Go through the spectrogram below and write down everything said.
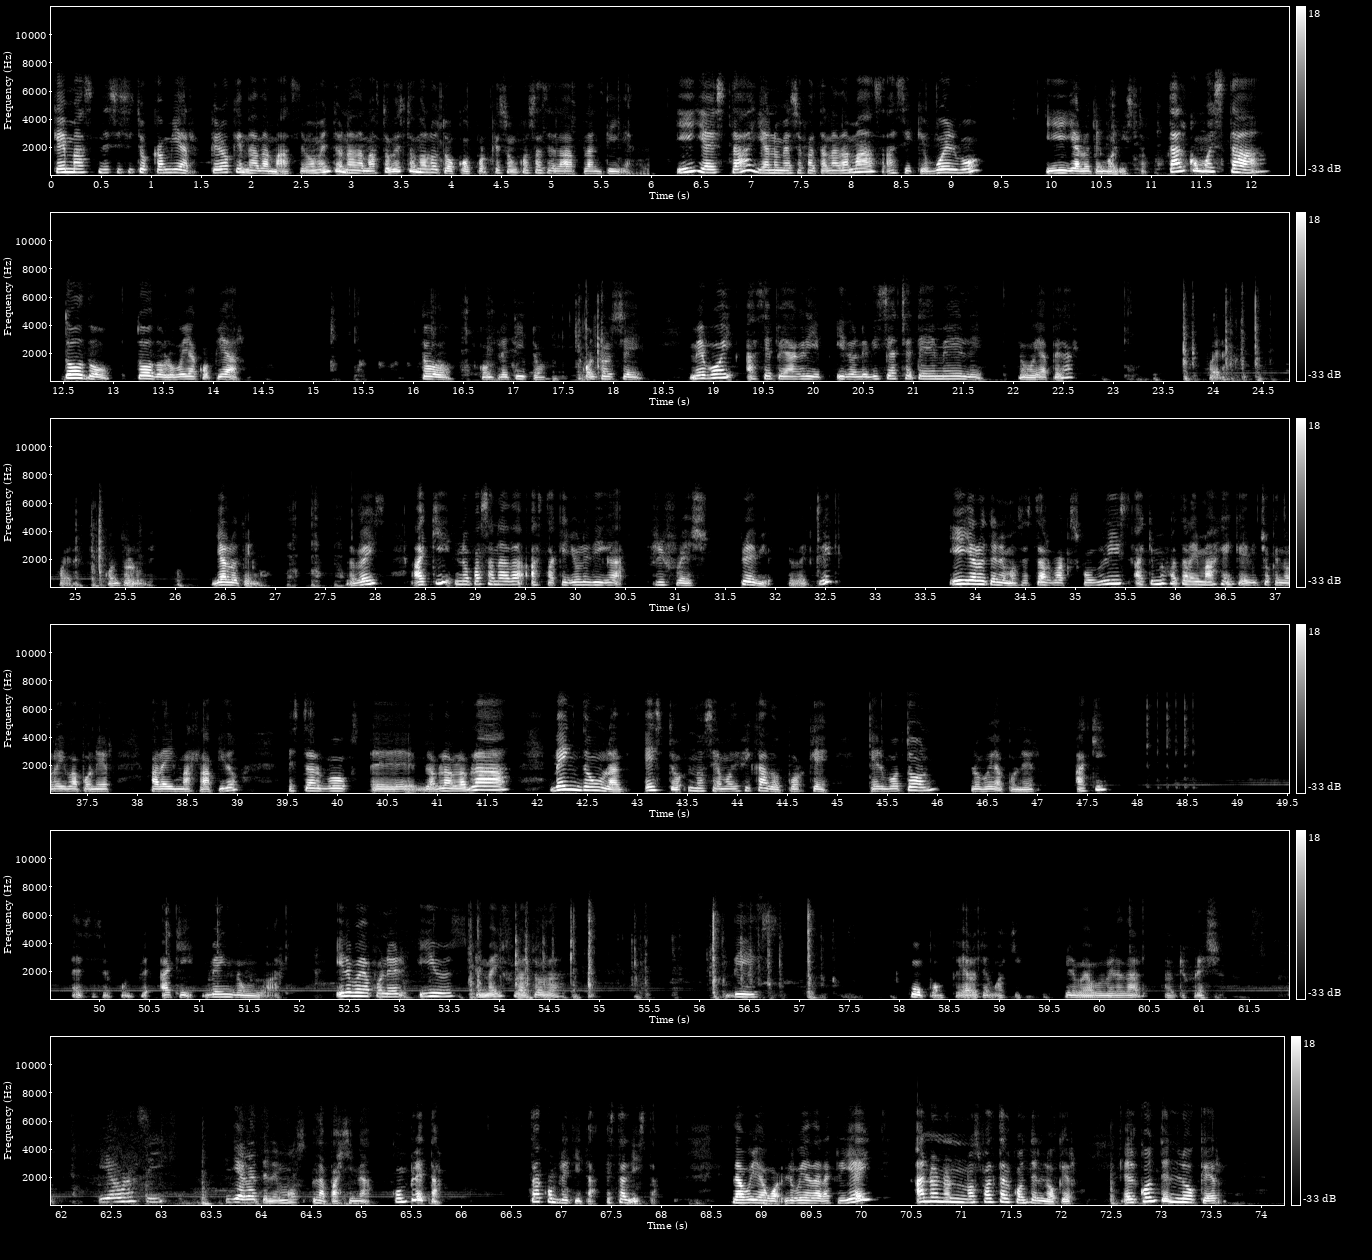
¿Qué más necesito cambiar? Creo que nada más. De momento nada más. Todo esto no lo toco porque son cosas de la plantilla. Y ya está. Ya no me hace falta nada más. Así que vuelvo y ya lo tengo listo. Tal como está, todo, todo lo voy a copiar. Todo, completito. Control C. Me voy a CPA Grip y donde dice HTML lo voy a pegar. Fuera, fuera. Control V. Ya lo tengo. ¿Lo veis? Aquí no pasa nada hasta que yo le diga refresh preview. Le doy clic. Y ya lo tenemos. Starbucks Code List. Aquí me falta la imagen que he dicho que no la iba a poner para ir más rápido. Starbucks, eh, bla, bla, bla, bla. Ven Download. Esto no se ha modificado porque el botón lo voy a poner aquí. Este es el cumple. Aquí, Ven Download. Y le voy a poner Use en mayúscula toda. This cupón, que ya lo tengo aquí. Y le voy a volver a dar al refresh. Y ahora sí, ya la tenemos la página completa. Está completita, está lista. La voy a, le voy a dar a Create. Ah, no, no, no, nos falta el Content Locker. El Content Locker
